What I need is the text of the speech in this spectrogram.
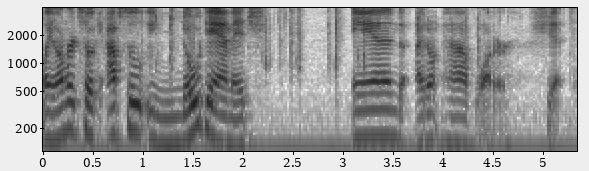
My armor took absolutely no damage, and I don't have water. Shit.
